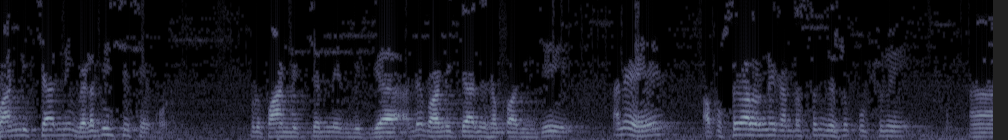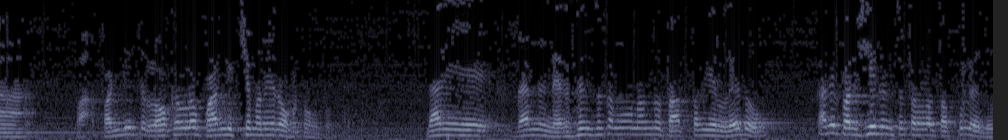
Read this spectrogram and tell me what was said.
పాండిత్యాన్ని విడదీసేసేయకూడదు. ఇప్పుడు పాండిత్యం నిర్విద్య అంటే పాండిత్యాన్ని సంపాదించి అని ఆ పుస్తకాలన్నీ కంఠస్థం చేసి కూర్చుని పండిత్ లోకంలో పాండిత్యం అనేది ఒకటి ఉంటుంది. దాని దాన్ని నిరసించటము నందు తాత్పర్యం లేదు కానీ పరిశీలించటంలో తప్పు లేదు.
